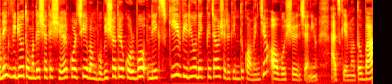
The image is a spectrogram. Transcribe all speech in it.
অনেক ভিডিও তোমাদের সাথে শেয়ার করছি এবং ভবিষ্যতেও করব। নেক্সট কী ভিডিও দেখতে চাও, সেটা কিন্তু কমেন্টে অবশ্যই জানিও। আজকের মতো বা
